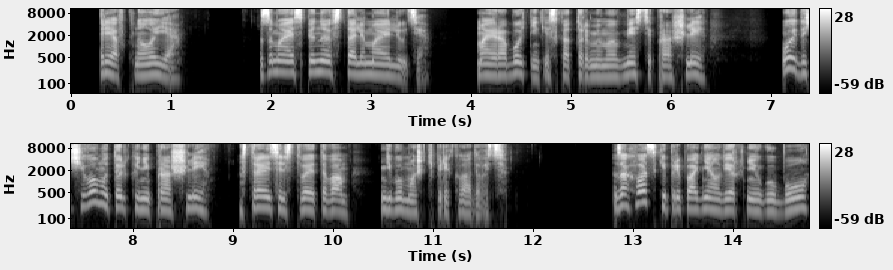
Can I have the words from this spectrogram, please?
— рявкнула я. За моей спиной встали мои люди. Мои работники, с которыми мы вместе прошли. Ой, до чего мы только не прошли. Строительство — это вам не бумажки перекладывать. Захватский приподнял верхнюю губу,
